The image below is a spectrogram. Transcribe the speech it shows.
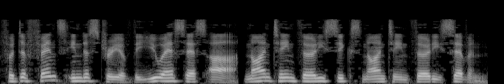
for Defense Industry of the USSR 1936–1937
